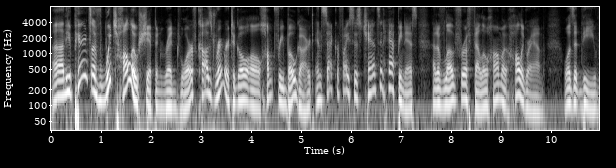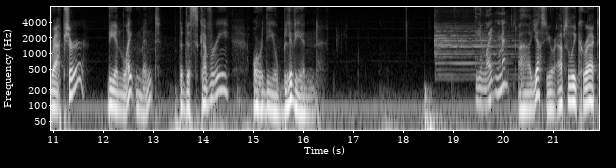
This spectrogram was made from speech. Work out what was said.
Uh, the appearance of which hollow ship in Red Dwarf caused Rimmer to go all Humphrey Bogart and sacrifice his chance at happiness out of love for a fellow homo- hologram? Was it the Rapture, the Enlightenment, the Discovery, or the Oblivion? the Enlightenment. Uh, yes, you are absolutely correct.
